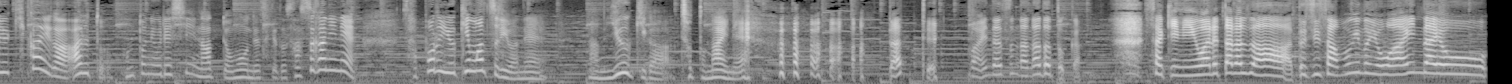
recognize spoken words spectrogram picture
ういう機会があると本当に嬉しいなって思うんですけどさすがにね札幌雪まつりはねあの勇気がちょっとないね。だってマイナス7度とか。先に言われたらさ私寒いの弱いんだよ。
